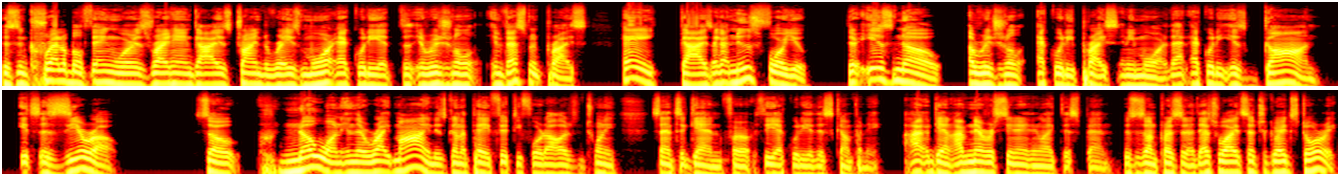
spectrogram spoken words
this incredible thing where his right hand guy is trying to raise more equity at the original investment price. Hey, guys, I got news for you. There is no original equity price anymore. That equity is gone. It's a zero. So no one in their right mind is going to pay $54.20 again for the equity of this company. I, again, I've never seen anything like this, Ben. This is unprecedented. That's why it's such a great story.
